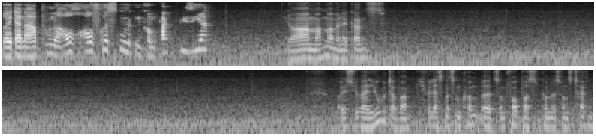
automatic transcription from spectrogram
Soll ich deine Harpune auch aufrüsten mit einem Kompaktvisier? Ja, mach mal, wenn du kannst. Ich über Loot, aber ich will erstmal zum, Kom äh, zum Vorposten kommen, dass wir uns treffen.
